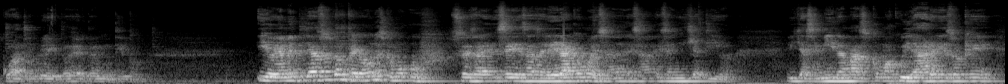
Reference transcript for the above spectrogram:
cuatro proyectos abiertos al mismo tiempo. Y obviamente ya eso cuando pega uno es como, uff, se, se desacelera como esa, esa, esa iniciativa y ya se mira más como a cuidar eso que,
